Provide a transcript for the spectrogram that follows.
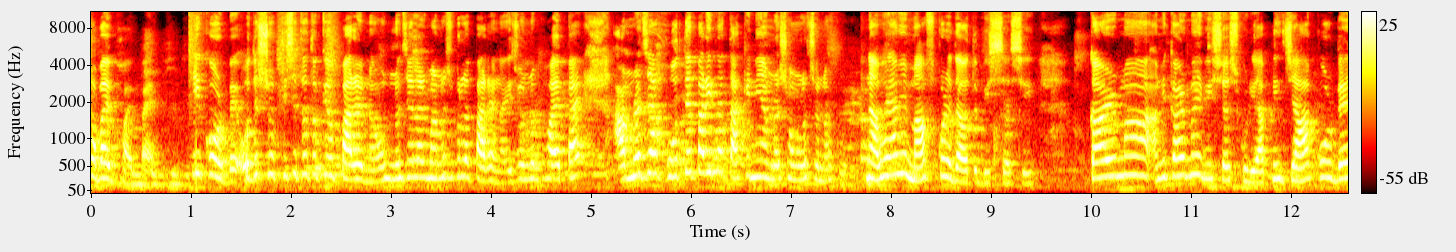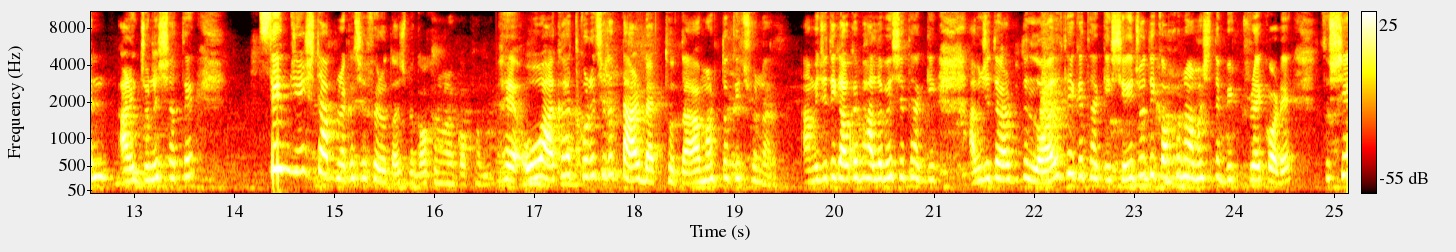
সবাই ভয় পায়। কি করবে? ওদের শক্তিশালী তো কেউ পারে না। অন্য জেলার মানুষগুলো পারে না। এই জন্য ভয় পায়। আমরা যা হতে পারি না, তাকে নিয়ে আমরা সমালোচনা করি। না ভাই আমি মাফ করে দেওয়াতে বিশ্বাসী। কার্মা, আমি কার্মায় বিশ্বাস করি। আপনি যা করবেন, আরেকজনের সাথে সেম জিনিসটা আপনার কাছে ফেরত আসবে কখনো না কখনো। হ্যাঁ ও আঘাত করেছিল তার ব্যর্থতা, আমার তো কিছু না। আমি যদি কাউকে ভালোবেসে থাকি, আমি যদি তার প্রতি লয়াল থেকে থাকি, সে যদি কখনো আমার সাথে বিট্রে করে, তো সে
